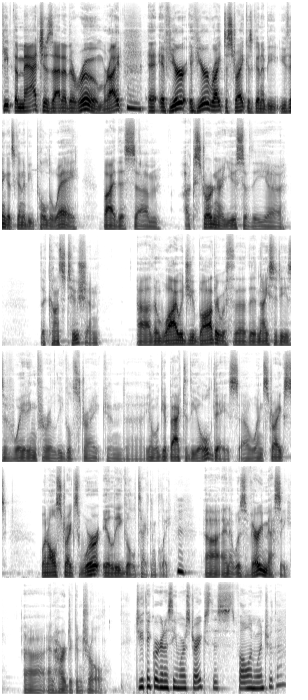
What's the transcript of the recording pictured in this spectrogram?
keep the matches out of the room, right? If your if your right to strike is going to be, you think it's going to be pulled away by this um, extraordinary use of the uh, the Constitution, uh, then why would you bother with uh, the niceties of waiting for a legal strike? And uh, you know, we'll get back to the old days uh, when strikes, when all strikes were illegal technically, uh, and it was very messy uh, and hard to control. Do you think we're going to see more strikes this fall and winter then?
